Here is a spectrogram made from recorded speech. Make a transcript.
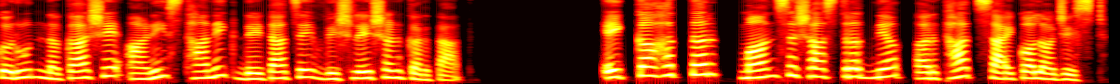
करून नकाशे आणि स्थानिक डेटाचे विश्लेषण करतात. एकाहत्तर मानसशास्त्रज्ञ अर्थात सायकॉलॉजिस्ट.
